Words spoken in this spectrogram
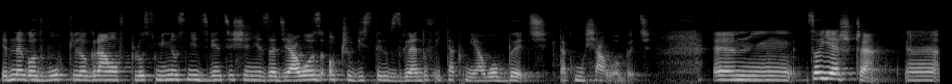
jednego, dwóch kilogramów plus minus, nic więcej się nie zadziało z oczywistych względów i tak miało być, tak musiało być. Co jeszcze? E,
